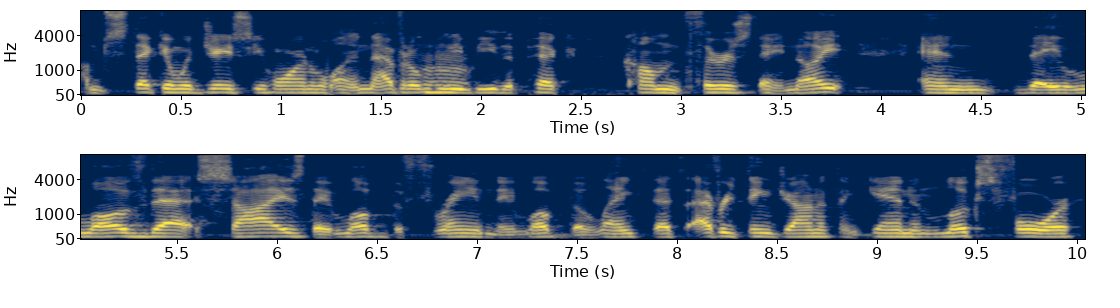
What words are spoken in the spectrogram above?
I'm sticking with Jaycee Horn. Will inevitably mm-hmm. be the pick come Thursday night. And they love that size. They love the frame. They love the length. That's everything Jonathan Gannon looks for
